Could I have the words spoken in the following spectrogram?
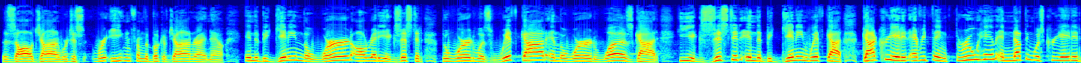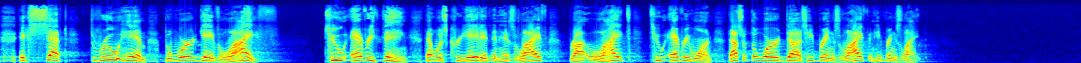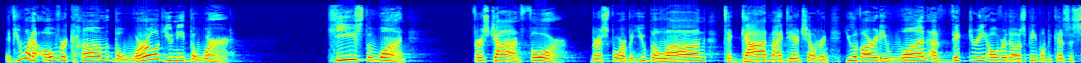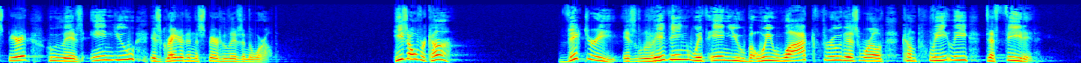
This is all John. We're just we're eating from the book of John right now. In the beginning the word already existed. The word was with God and the word was God. He existed in the beginning with God. God created everything through him and nothing was created except through him. The word gave life to everything that was created and his life brought light to everyone. That's what the word does. He brings life and he brings light. If you want to overcome the world, you need the Word. He's the one. 1 John 4, verse 4 But you belong to God, my dear children. You have already won a victory over those people because the Spirit who lives in you is greater than the Spirit who lives in the world. He's overcome. Victory is living within you, but we walk through this world completely defeated.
